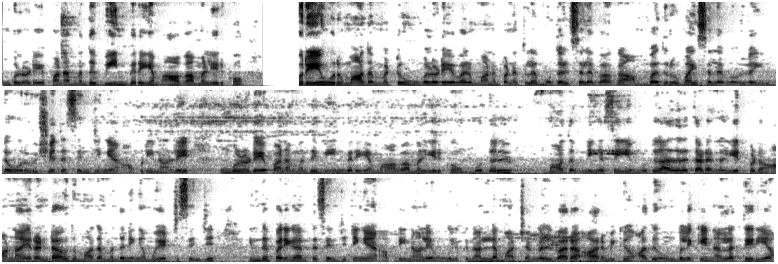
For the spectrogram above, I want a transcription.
உங்களுடைய பணம் வந்து வீண் விரயம் ஆகாமல் இருக்கும். ஒரே ஒரு மாதம் மட்டும் உங்களுடைய வருமான பணத்தில் முதல் செலவாக ஐம்பது ரூபாய் செலவு உள்ள இந்த ஒரு விஷயத்தை செஞ்சீங்க அப்படின்னாலே உங்களுடைய பணம் வந்து வீண் விரயம் ஆகாமல் இருக்கும். முதல் மாதம் நீங்கள் செய்யும் போது அதில் தடங்கள் ஏற்படும். ஆனால் ரெண்டாவது மாதம் வந்து நீங்கள் முயற்சி செஞ்சு இந்த பரிகாரத்தை செஞ்சிட்டிங்க அப்படின்னாலே உங்களுக்கு நல்ல மாற்றங்கள் வர ஆரம்பிக்கும். அது உங்களுக்கே நல்லா தெரிய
